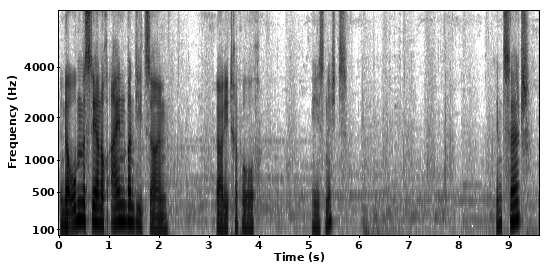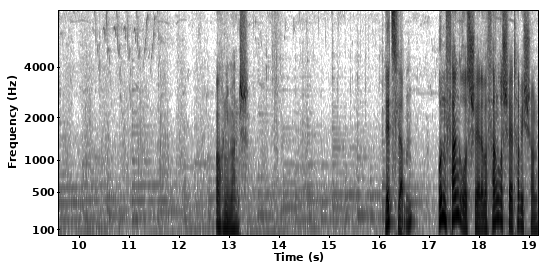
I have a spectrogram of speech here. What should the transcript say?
Denn da oben müsste ja noch ein Bandit sein. Da, die Treppe hoch. Hier ist nichts. Im Zelt. Auch niemand. Blitzlappen? Und ein Fangroßschwert, aber Fangroßschwert habe ich schon.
